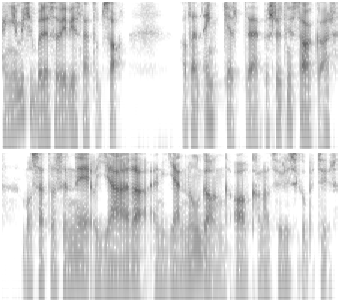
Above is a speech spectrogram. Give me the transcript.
henger mye på det som Vigdis nettopp sa. At den enkelte beslutningstaker må sette seg ned og gjøre en gjennomgang av hva naturrisiko betyr.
